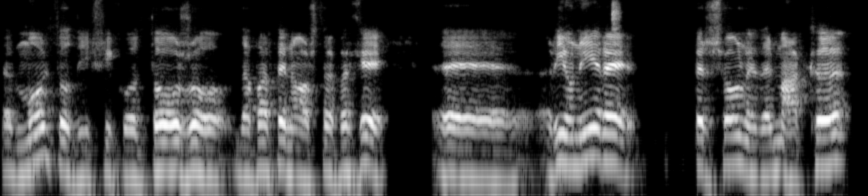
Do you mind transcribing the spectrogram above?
eh, molto difficoltoso da parte nostra perché eh, riunire persone del MAC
